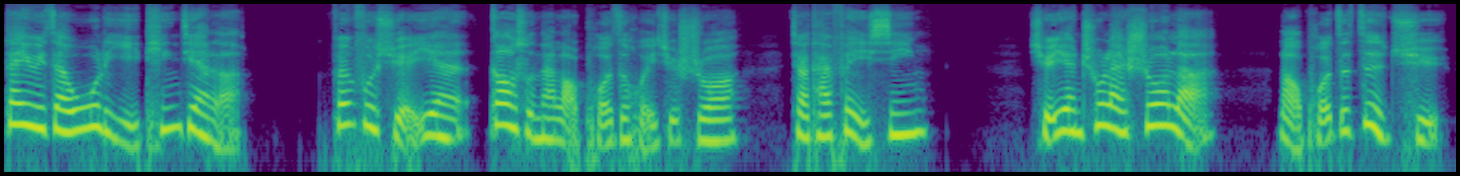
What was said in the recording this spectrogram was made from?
黛玉在屋里听见了，吩咐雪雁告诉那老婆子回去说，叫她费心。雪雁出来说了，老婆子自去。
